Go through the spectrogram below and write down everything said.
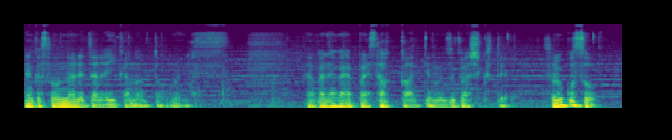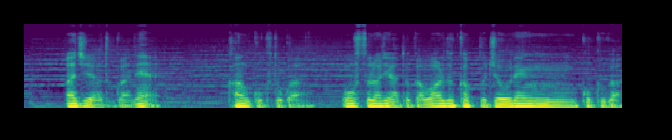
なんかそうなれたらいいかなと思います。なかなかやっぱりサッカーって難しくてそれこそアジアとかね韓国とかオーストラリアとかワールドカップ常連国が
